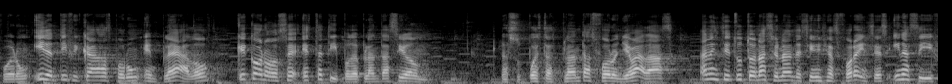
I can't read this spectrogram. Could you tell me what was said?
fueron identificadas por un empleado que conoce este tipo de plantación. Las supuestas plantas fueron llevadas al Instituto Nacional de Ciencias Forenses INACIF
